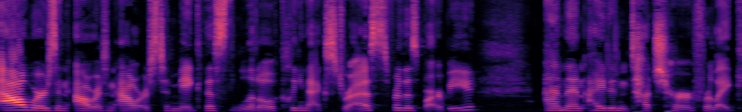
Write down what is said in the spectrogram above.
hours and hours and hours to make this little Kleenex dress for this Barbie. And then I didn't touch her for like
